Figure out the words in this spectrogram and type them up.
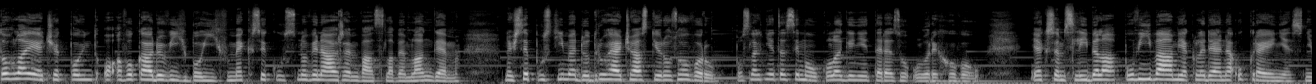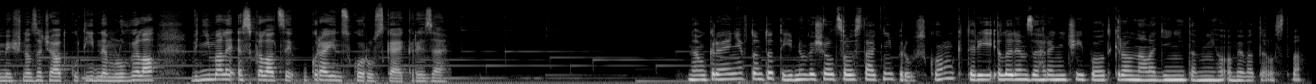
Tohle je checkpoint o avokádových bojích v Mexiku s novinářem Václavem Langem. Než se pustíme do druhé části rozhovoru, poslechněte si mou kolegyni Terezu Ulrichovou. Jak jsem slíbila, povívám, jak lidé na Ukrajině, s nimiž na začátku týdne mluvila, vnímali eskalaci ukrajinsko-ruské krize. Na Ukrajině v tomto týdnu vyšel celostátní průzkum, který i lidem v zahraničí poodkryl naladění tamního obyvatelstva –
